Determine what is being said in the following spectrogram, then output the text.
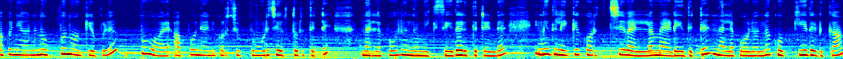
അപ്പോൾ ഞാനൊന്ന് ഉപ്പ് നോക്കിയപ്പോൾ ഉപ്പ് പോരാ. അപ്പോൾ ഞാൻ കുറച്ച് ഉപ്പും കൂടി ചേർത്ത് കൊടുത്തിട്ട് നല്ലപോലെ ഒന്ന് മിക്സ് ചെയ്തെടുത്തിട്ടുണ്ട്. ഇനി ഇതിലേക്ക് കുറച്ച് വെള്ളം ആഡ് ചെയ്തിട്ട് നല്ലപോലെ ഒന്ന് കുക്ക് ചെയ്തെടുക്കാം.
